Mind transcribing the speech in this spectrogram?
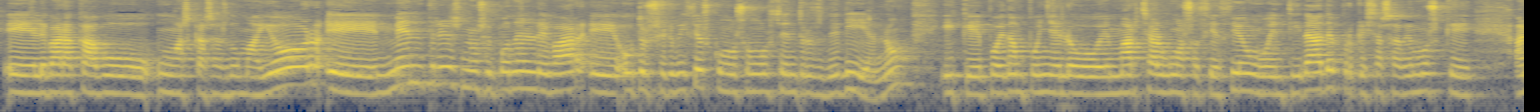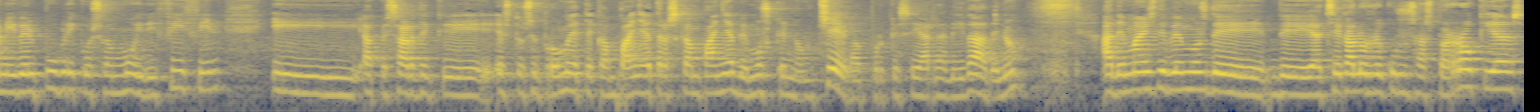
eh, levar a cabo unhas casas do maior, eh, mentres non se poden levar eh, outros servicios como son os centros de día, non? E que poidan poñelo en marcha algunha asociación ou entidade, porque xa sabemos que a nivel público iso é moi difícil e a pesar de que isto se promete campaña tras campaña, vemos que non chega, porque sea é a realidade, non? Ademais, debemos de, de achegar os recursos ás parroquias,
